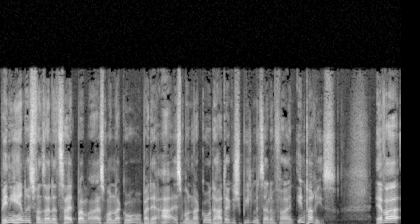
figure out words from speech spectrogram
Benny Hendricks von seiner Zeit beim AS Monaco. Bei der AS Monaco, da hat er gespielt mit seinem Verein in Paris. Er war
